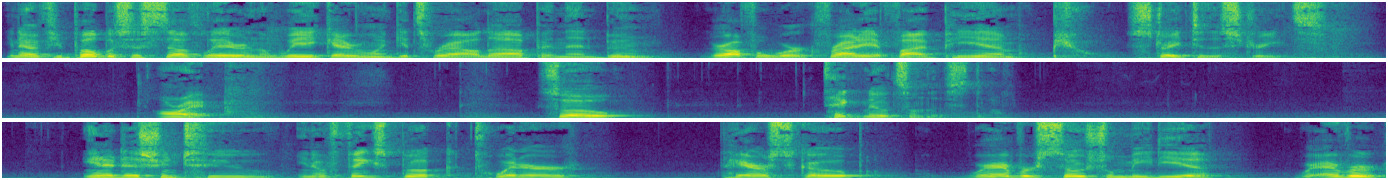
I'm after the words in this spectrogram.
you know, if you publish this stuff later in the week, everyone gets riled up and then boom, they're off of work Friday at 5 p.m., pew, straight to the streets. All right. So take notes on this stuff. In addition to, you know, Facebook, Twitter, Periscope, wherever social media, wherever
